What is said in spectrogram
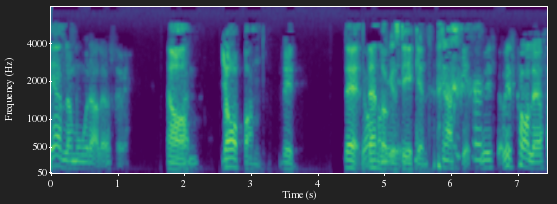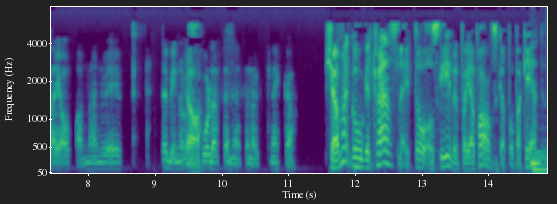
Gävle och Mora löser vi. Ja. Men Japan. Det, det, Japan den logistiken. knackigt. Vi ska, vi ska lösa Japan, men vi, det blir nog Ja. hårdaste nöten att knäcka. Kör man Google Translate då och skriver på japanska på paketet?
